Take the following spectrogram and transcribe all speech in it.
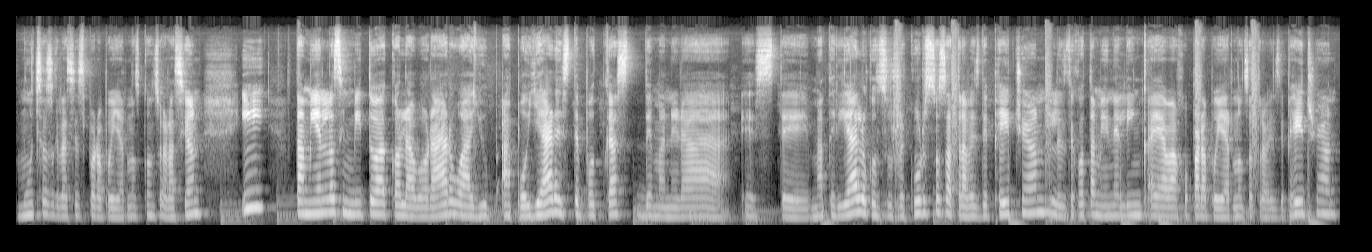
Muchas gracias por apoyarnos con su oración. Y también los invito a colaborar o a apoyar este podcast de manera este, material o con sus recursos a través de Patreon. Les dejo también el link ahí abajo para apoyarnos a través de Patreon.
